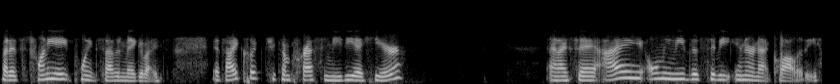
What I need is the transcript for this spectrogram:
But it's 28.7 megabytes. If I click to compress media here, and I say I only need this to be Internet quality.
